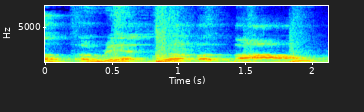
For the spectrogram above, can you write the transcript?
a red rubber ball.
